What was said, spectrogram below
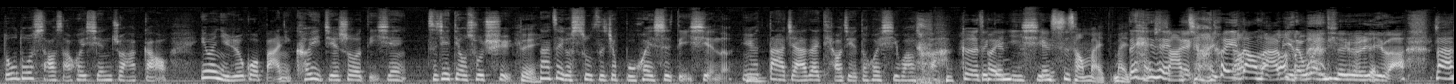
多多少少会先抓高，因为你如果把你可以接受的底线。直接丢出去，对，那这个数字就不会是底线了，因为大家在调解都会希望说 啊，各退一些，跟市场买买菜杀价，退到哪里的问题 而已啦。那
